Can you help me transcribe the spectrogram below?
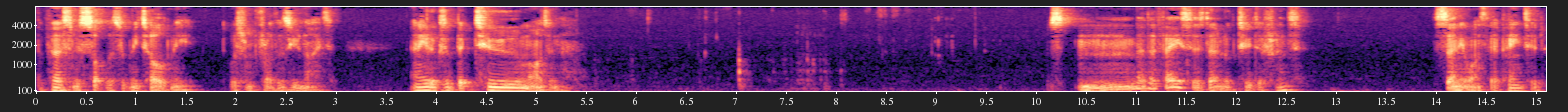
The person who swapped this with me told me was from Frothers Unite. And he looks a bit too modern. Mm, but the faces don't look too different. Certainly once they're painted.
